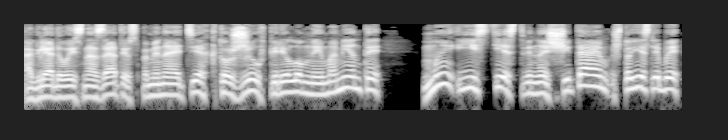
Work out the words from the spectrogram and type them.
Оглядываясь назад и вспоминая тех, кто жил в переломные моменты, мы, естественно, считаем, что если бы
